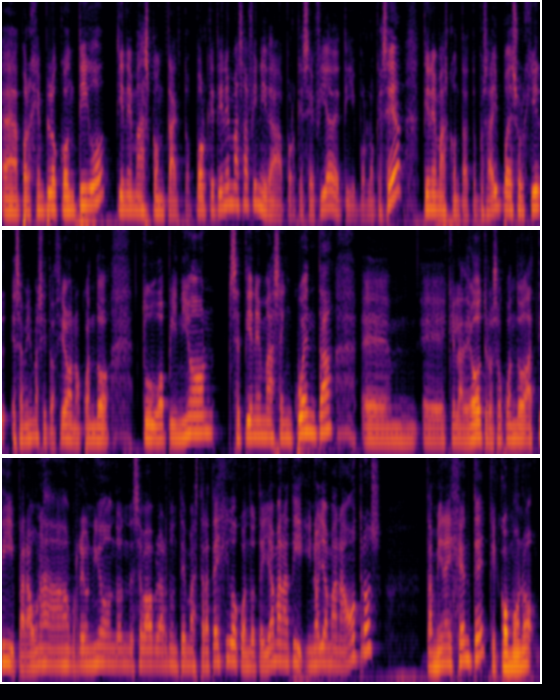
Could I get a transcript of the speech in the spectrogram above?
eh, por ejemplo, contigo tiene más contacto, porque tiene más afinidad, porque se fía de ti, por lo que sea, tiene más contacto. Pues ahí puede surgir esa misma situación, o cuando tu opinión se tiene más en cuenta em, eh, que la de otros. O cuando a ti, para una reunión donde se va a hablar de un tema estratégico, cuando te llaman a ti y no llaman a otros, también hay gente que como no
